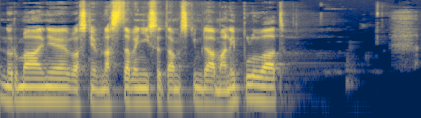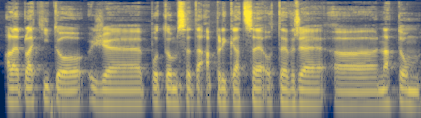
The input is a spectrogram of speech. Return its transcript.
normálně vlastně v nastavení se tam s tím dá manipulovat, ale platí to, že potom se ta aplikace otevře uh, na tom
